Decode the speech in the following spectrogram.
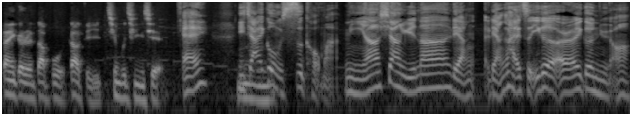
但一个人大不到底亲不亲切。哎，你家一共有四口嘛？你啊，向云呢，两两个孩子，一个儿一个女啊。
